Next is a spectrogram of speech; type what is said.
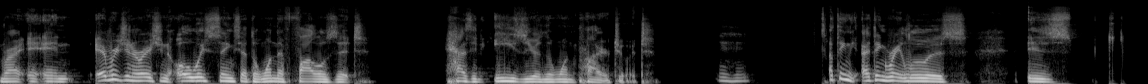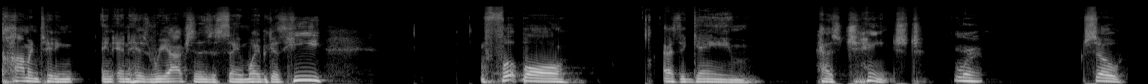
Right. And every generation always thinks that the one that follows it has it easier than the one prior to it. hmm I think I think Ray Lewis is commentating and, and his reaction is the same way because he football as a game has changed. Right. So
